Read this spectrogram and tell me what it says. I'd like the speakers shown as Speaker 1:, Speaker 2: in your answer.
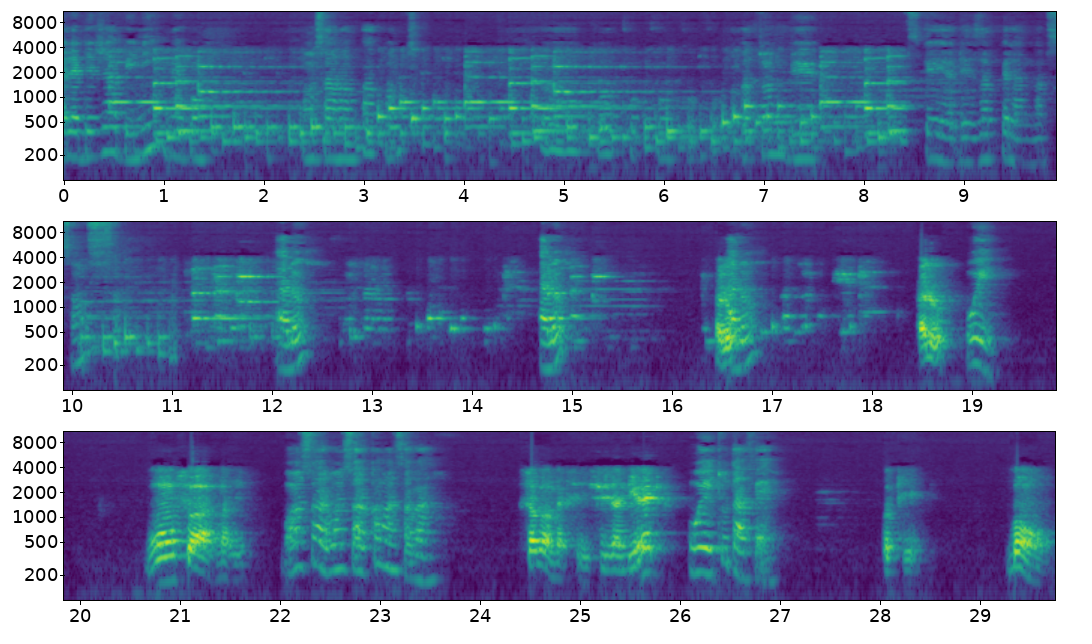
Speaker 1: Elle est déjà bénie, mais bon, on s'en rend pas compte. Attendez, parce qu'il y a des appels en absence. Allô? Allô?
Speaker 2: Allô?
Speaker 1: Allô?
Speaker 2: Allô?
Speaker 1: Oui.
Speaker 2: Bonsoir, Marie.
Speaker 1: Bonsoir, bonsoir, comment ça va?
Speaker 2: Ça va, merci. Je suis en direct?
Speaker 1: Oui, tout à fait.
Speaker 2: Ok. Bon,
